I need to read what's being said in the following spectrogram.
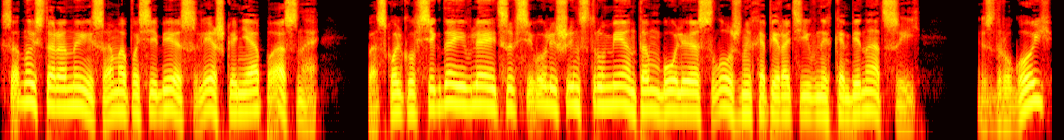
С одной стороны, сама по себе слежка не опасна, поскольку всегда является всего лишь инструментом более сложных оперативных комбинаций. С другой,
